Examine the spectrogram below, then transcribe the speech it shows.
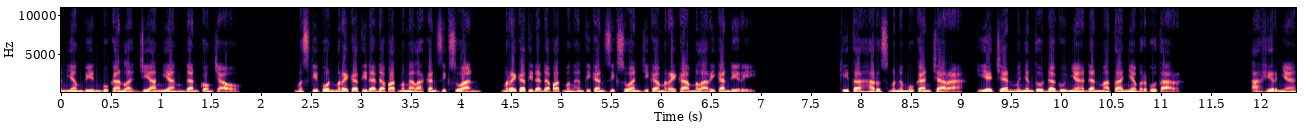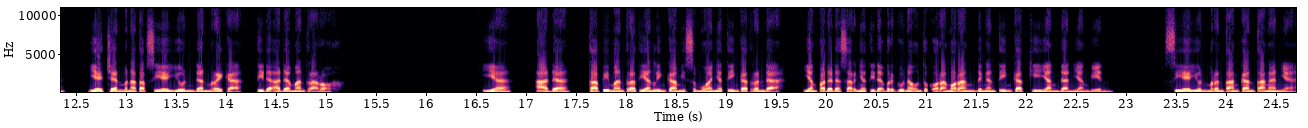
dan Yang Bin bukanlah Jiang Yang dan Kong Chao. Meskipun mereka tidak dapat mengalahkan Zixuan, mereka tidak dapat menghentikan Zixuan jika mereka melarikan diri. Kita harus menemukan cara. Ye Chen menyentuh dagunya dan matanya berputar. Akhirnya, Ye Chen menatap Xie Yun dan mereka, tidak ada mantra roh. Iya, ada, tapi mantra Tianling kami semuanya tingkat rendah, yang pada dasarnya tidak berguna untuk orang-orang dengan tingkat Qi Yang dan Yang Bin. Xie Yun merentangkan tangannya.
